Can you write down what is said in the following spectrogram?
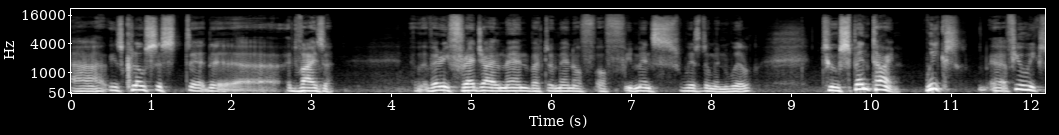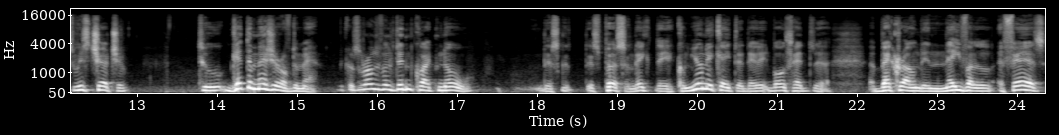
uh, his closest uh, the, uh, advisor, a very fragile man, but a man of, of immense wisdom and will, to spend time, weeks, a few weeks with Churchill to get the measure of the man, because Roosevelt didn't quite know this this person. They they communicated. They both had uh, a background in naval affairs,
